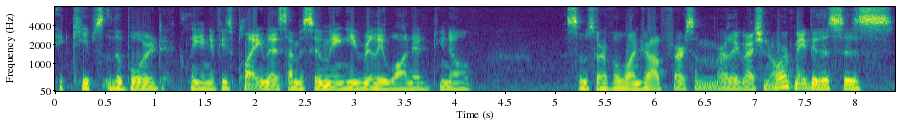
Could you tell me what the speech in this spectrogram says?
it keeps the board clean. If he's playing this, I'm assuming he really wanted, you know, some sort of a one drop for some early aggression. Or maybe this is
